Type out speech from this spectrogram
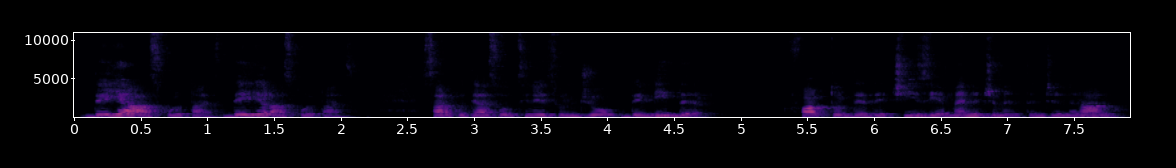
de ea ascultați, de el ascultați. S-ar putea să obțineți un job de lider, factor de decizie, management în general.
